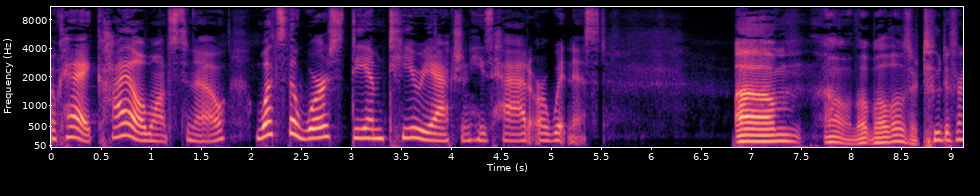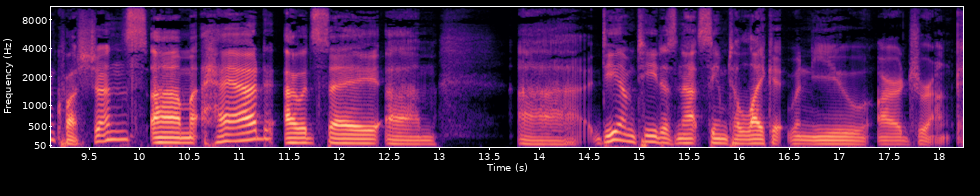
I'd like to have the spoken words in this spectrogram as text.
Okay, Kyle wants to know what's the worst DMT reaction he's had or witnessed? Um. Oh, well, those are two different questions. Um, had I would say, um, uh, DMT does not seem to like it when you are drunk.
